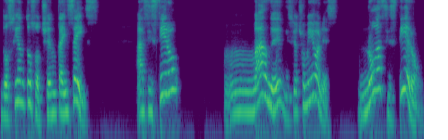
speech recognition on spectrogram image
286. Asistieron más de 18 millones. No asistieron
